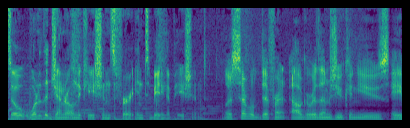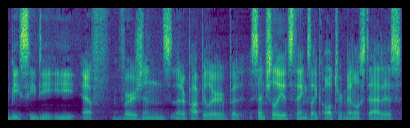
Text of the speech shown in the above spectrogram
So, what are the general indications for intubating a patient? Well, there's several different algorithms you can use, A, B, C, D, E, F versions that are popular, but essentially it's things like altered mental status,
